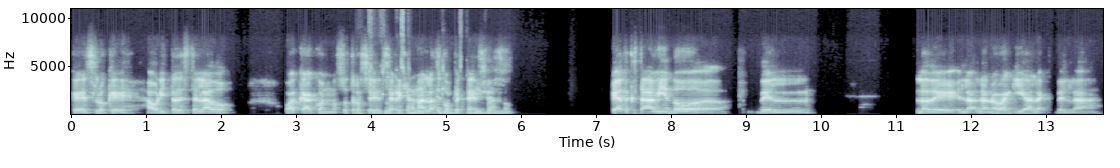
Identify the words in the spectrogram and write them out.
que es lo que ahorita de este lado o acá con nosotros se, se rigen más las competencias. Fíjate que estaba viendo uh, del, la de la, la nueva guía la, de la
